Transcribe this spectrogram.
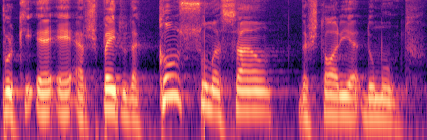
porque é, é a respeito da consumação da história do mundo.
